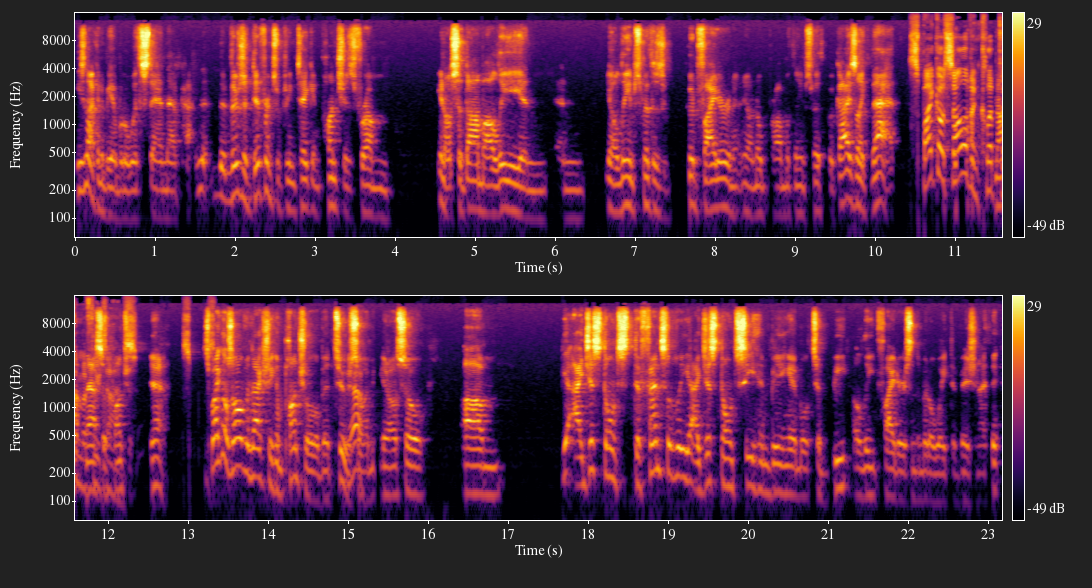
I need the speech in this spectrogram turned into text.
he's not going to be able to withstand that. There's a difference between taking punches from, you know, Saddam Ali and and you know Liam Smith is a good fighter and you know no problem with Liam Smith, but guys like that, Spike O'Sullivan clipped him a few times. Punches. Yeah, Spike O'Sullivan actually can punch a little bit too. Yeah. So I mean, you know, so um, yeah, I just don't defensively. I just don't see him being able to beat elite fighters in the middleweight division. I think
